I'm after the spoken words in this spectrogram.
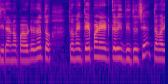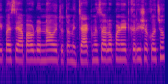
જીરાનો પાવડર હતો તો મેં તે પણ એડ કરી દીધું છે. તમારી પાસે આ પાવડર ના હોય તો તમે ચાટ મસાલો પણ એડ કરી શકો છો,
